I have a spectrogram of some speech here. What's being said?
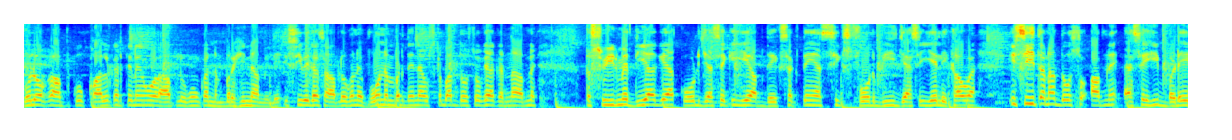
वो लोग आपको कॉल करते रहें और आप लोगों का नंबर ही ना मिले। इसी वजह से आप लोगों ने वो नंबर देना है। उसके बाद दोस्तों, क्या करना है? आपने तस्वीर में दिया गया कोड जैसे कि ये आप देख सकते हैं सिक्स फोर बी जैसे ये लिखा हुआ है। इसी तरह दोस्तों, आपने ऐसे ही बड़े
